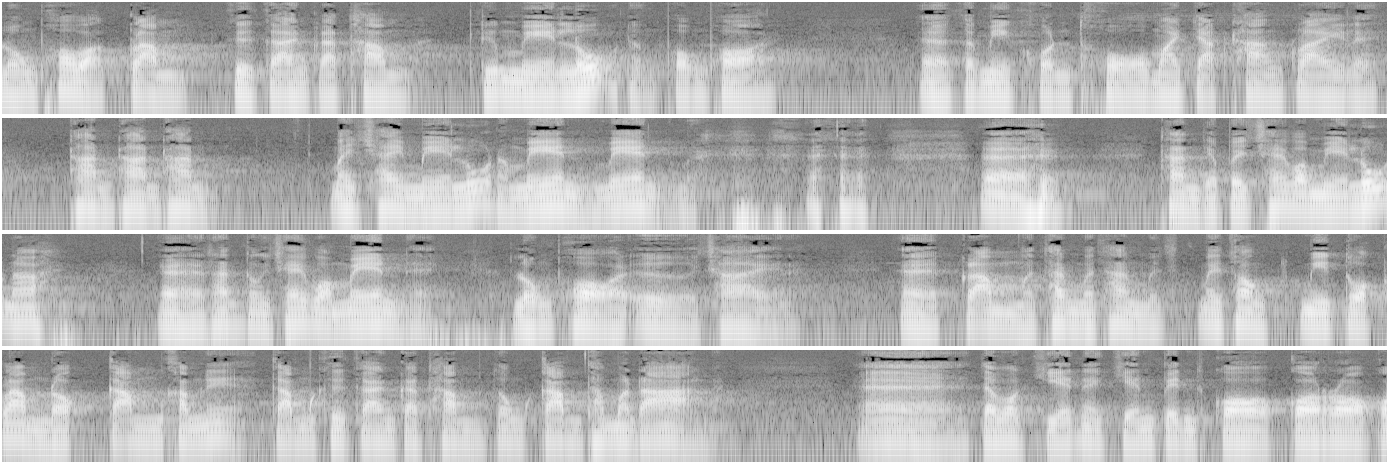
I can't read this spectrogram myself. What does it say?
หลวงพ่อว่ากลัมคือการกระทำหรือเมลุหนึ่งผมพ่อก็มีคนโทรมาจากทางไกลเลย ท่านท่านท่าน ไม่ใช่เมลุนะเมนเมนท่านอย่าไปใช้ว่าเมลุนะท่านต้องใช้ว่าเมน หลวงพ่อเออใช่กลัมท่านเมื่อท่านไม่ต้องมีตัวกล้ำดอกกรรมคำนี้กรรมคือการกระทำต้องกรรมธรรมดาแต่ว่าเขียนเนี่ยเขียนเป็นกกรก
